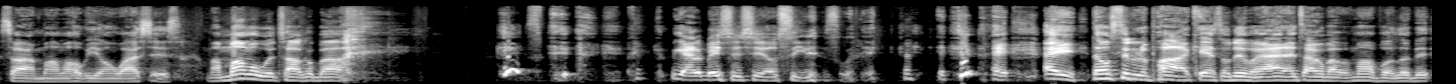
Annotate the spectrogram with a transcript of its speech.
sorry, mom, I hope you don't watch this. My mama would talk about we gotta make sure she don't see this one. hey, hey, don't sit on the podcast on this one. I didn't talk about my mom for a little bit,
